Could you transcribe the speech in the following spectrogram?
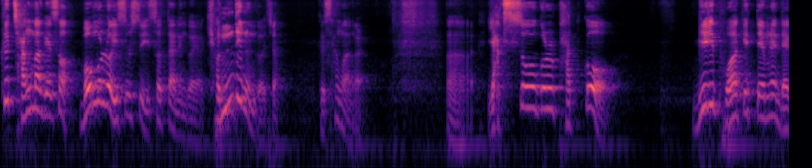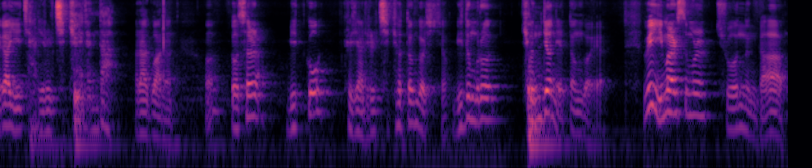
그 장막에서 머물러 있을 수 있었다는 거예요. 견디는 거죠. 그 상황을. 어, 약속을 받고 미리 보았기 때문에 내가 이 자리를 지켜야 된다라고 하는 어, 것을 믿고 그 자리를 지켰던 것이죠. 믿음으로 견뎌냈던 거예요. 왜 이 말씀을 주었는가?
